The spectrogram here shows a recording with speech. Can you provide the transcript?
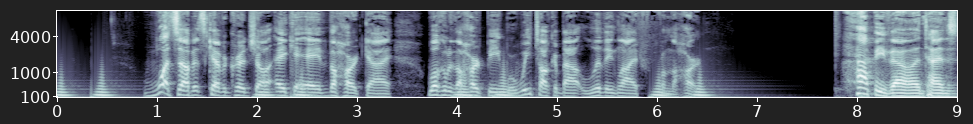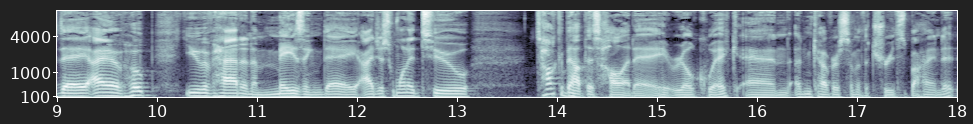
What's up? It's Kevin Crenshaw, aka The Heart Guy. Welcome to The Heartbeat, where we talk about living life from the heart. Happy Valentine's Day. I have hope you have had an amazing day. I just wanted to talk about this holiday real quick and uncover some of the truths behind it.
